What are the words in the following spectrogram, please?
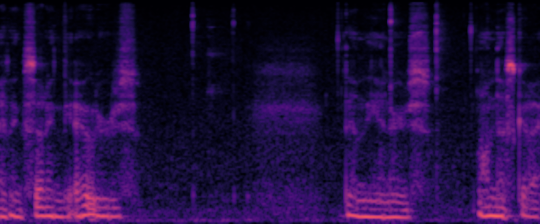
I think, setting the outers than the inners on this guy.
